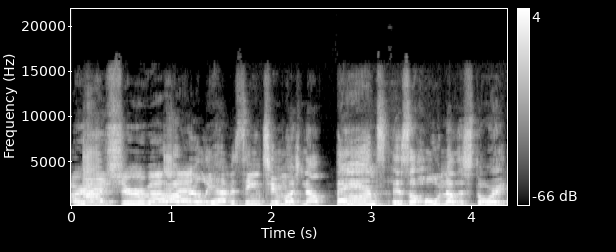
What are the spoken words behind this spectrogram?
Are you I- sure about I that? I really haven't seen too much. Now, fans is a whole nother story.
